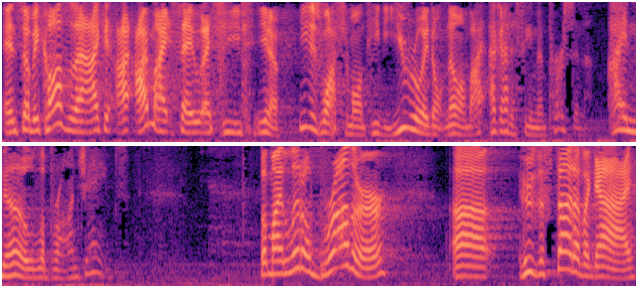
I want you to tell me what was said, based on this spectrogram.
And so because of that, I, could, I, I might say, well, you, you, know, you just watch him on TV. You really don't know him. I, I got to see him in person. I know LeBron James. But my little brother, uh, who's a stud of a guy,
